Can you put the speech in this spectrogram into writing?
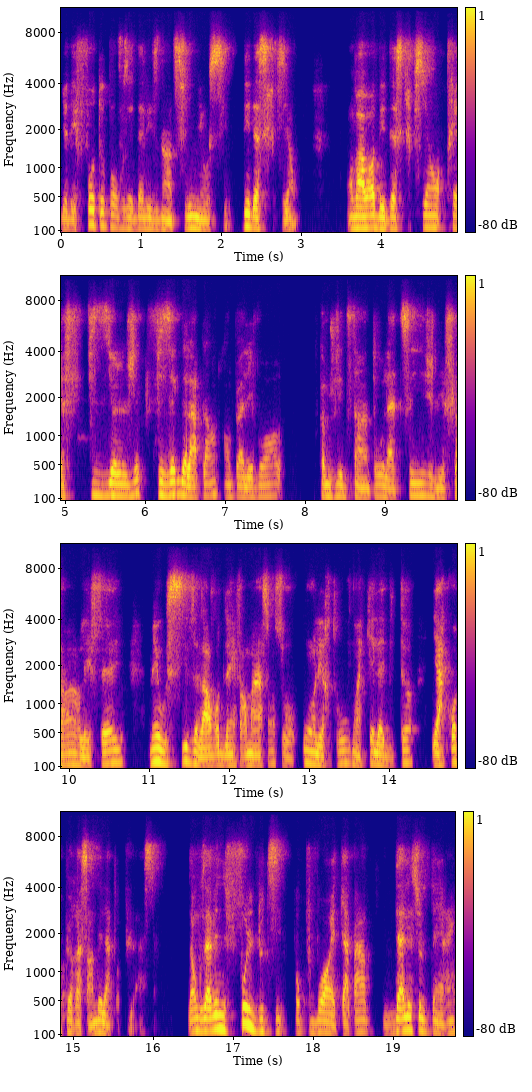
Il y a des photos pour vous aider à les identifier, mais aussi des descriptions. On va avoir des descriptions très physiologiques, physiques de la plante qu'on peut aller voir, comme je l'ai dit tantôt, la tige, les fleurs, les feuilles, mais aussi vous allez avoir de l'information sur où on les retrouve, dans quel habitat et à quoi peut ressembler la population. Donc, vous avez une foule d'outils pour pouvoir être capable d'aller sur le terrain,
